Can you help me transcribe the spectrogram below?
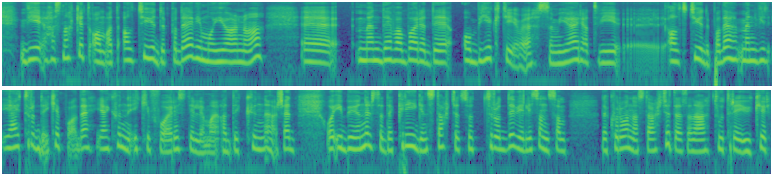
Vi har snakket om at alt tyder på det, vi må gjøre noe. Eh, men det var bare det objektive som gjør at vi eh, Alt tyder på det. Men vi, jeg trodde ikke på det. Jeg kunne ikke forestille meg at det kunne ha skjedd. Og i begynnelsen, da krigen startet, så trodde vi litt sånn som da korona startet, altså to-tre uker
